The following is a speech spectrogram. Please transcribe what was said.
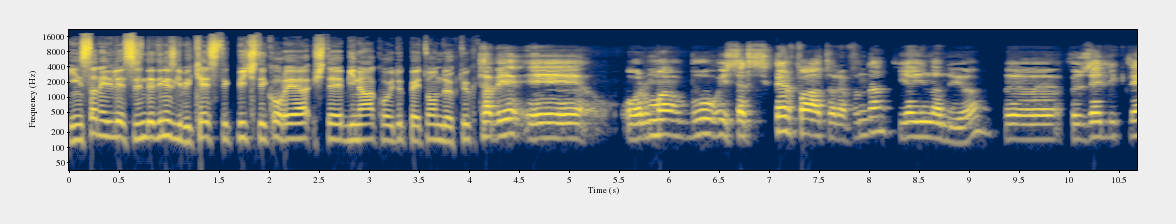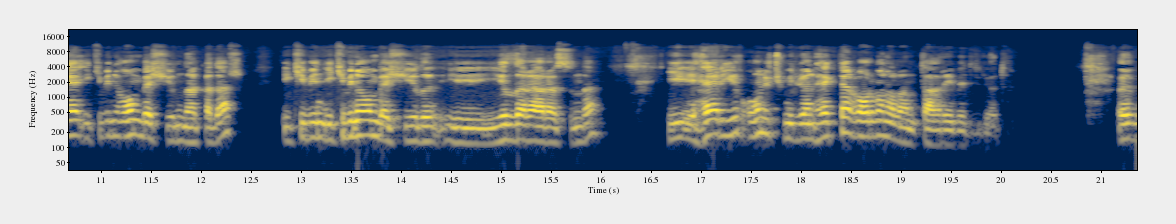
insan eliyle sizin dediğiniz gibi kestik, biçtik, oraya işte bina koyduk, beton döktük. Tabii e, orman bu istatistikler FAO tarafından yayınlanıyor. E, özellikle 2015 yılına kadar 2000-2015 yılı e, yılları arasında e, her yıl 13 milyon hektar orman alanı tahrip ediliyordu. E,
